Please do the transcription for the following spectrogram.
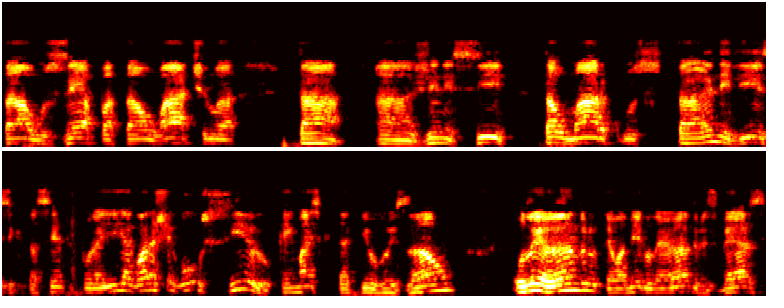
Tá o Zepa, tá o Átila, tá a Genesi, tá o Marcos, tá a Annelise, que está sempre por aí, e agora chegou o Ciro, quem mais que está aqui? O Luizão, o Leandro, teu amigo Leandro Sberzi,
